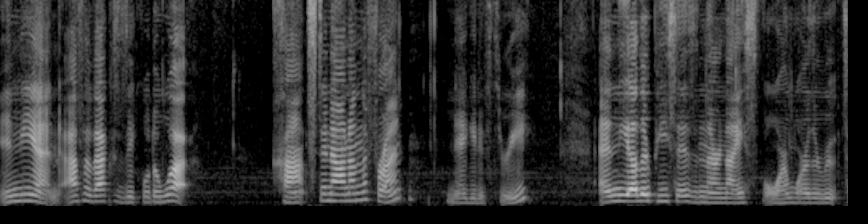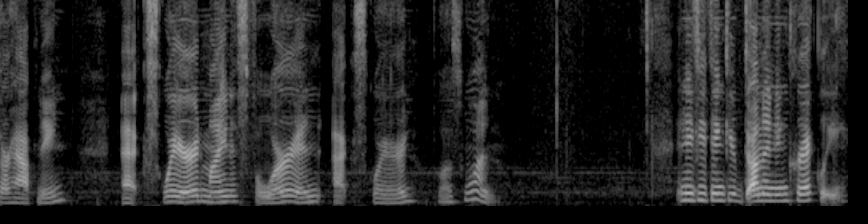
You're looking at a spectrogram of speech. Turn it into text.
In the end, f of x is equal to what? Constant out on the front, negative 3, and the other pieces in their nice form where the roots are happening, x squared minus 4 and x squared plus 1. And if you think you've done it incorrectly,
